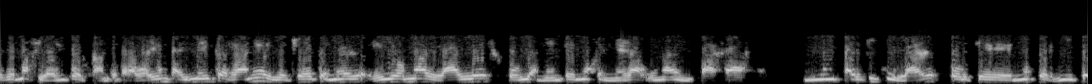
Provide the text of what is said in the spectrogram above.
es demasiado importante. Paraguay es un país mediterráneo y el hecho de tener ríos navegables obviamente nos genera una ventaja muy particular porque nos permite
